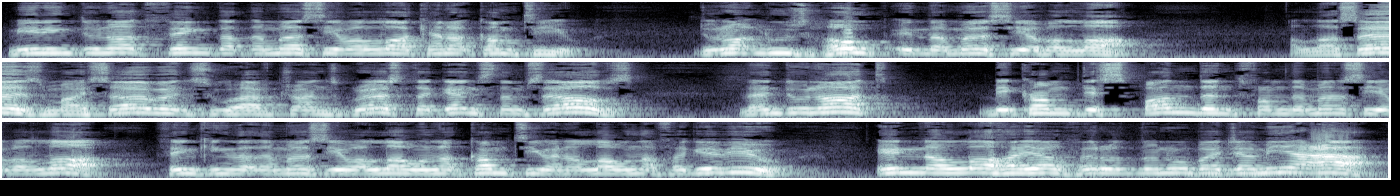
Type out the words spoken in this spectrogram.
Meaning, do not think that the mercy of Allah cannot come to you. Do not lose hope in the mercy of Allah. Allah says, My servants who have transgressed against themselves, then do not become despondent from the mercy of Allah, thinking that the mercy of Allah will not come to you and Allah will not forgive you. إن الله يغفر الذنوب جميعا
